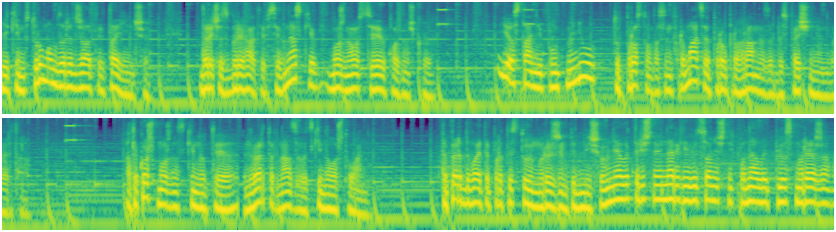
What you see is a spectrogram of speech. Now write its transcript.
яким струмом заряджати та інше. До речі, зберігати всі внески можна ось цією позначкою. І останній пункт меню тут просто у нас інформація про програмне забезпечення інвертора. а також можна скинути інвертор на заводські налаштування. Тепер давайте протестуємо режим підмішування електричної енергії від сонячних панелей плюс мережа.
